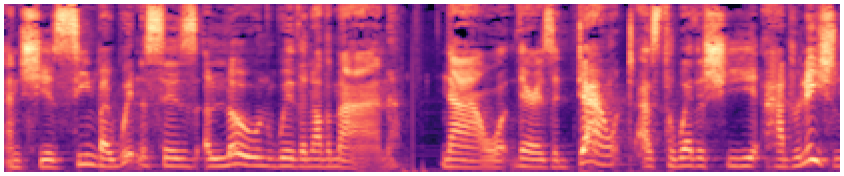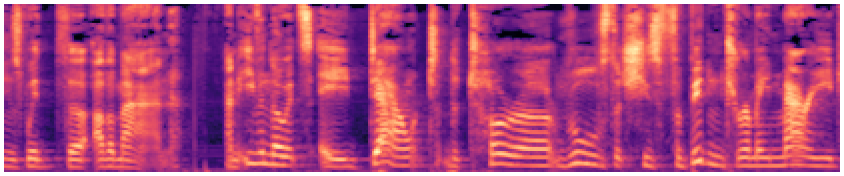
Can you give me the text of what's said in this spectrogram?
and she is seen by witnesses alone with another man. Now, there is a doubt as to whether she had relations with the other man. And even though it's a doubt, the Torah rules that she's forbidden to remain married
